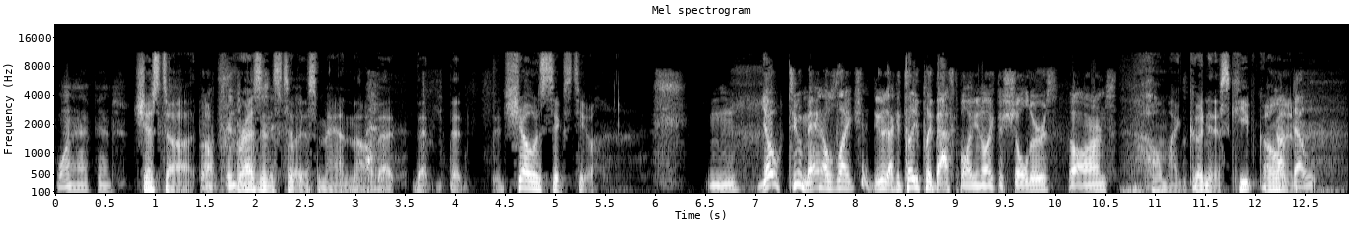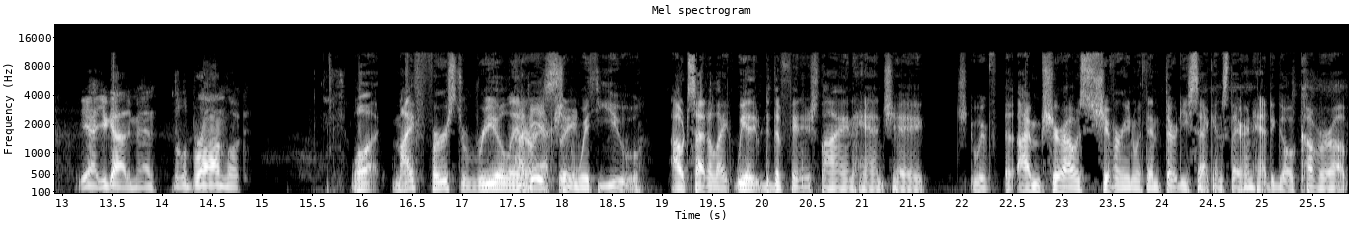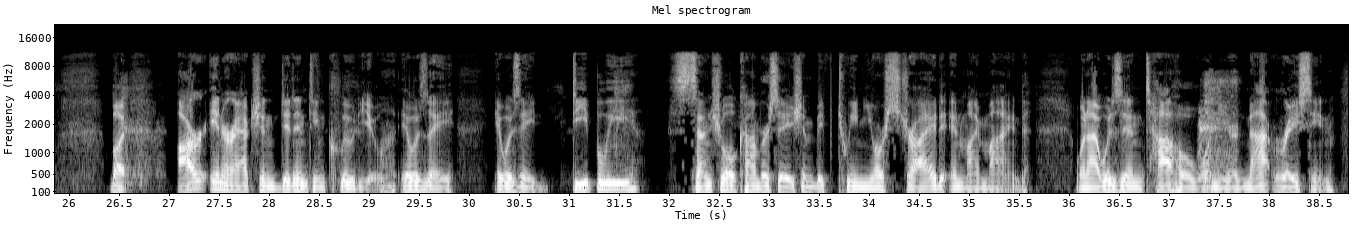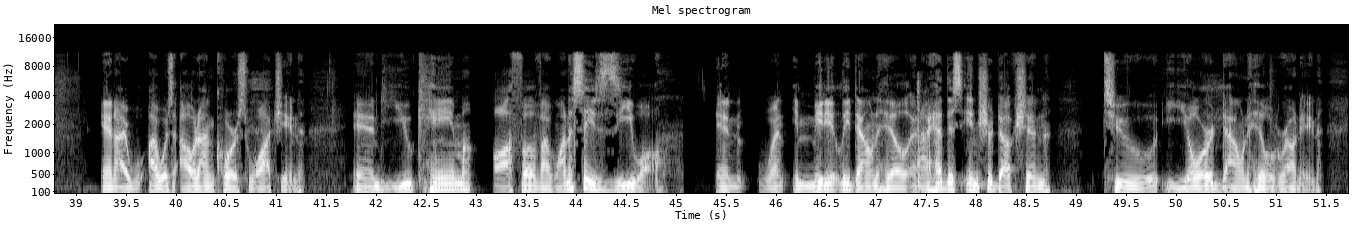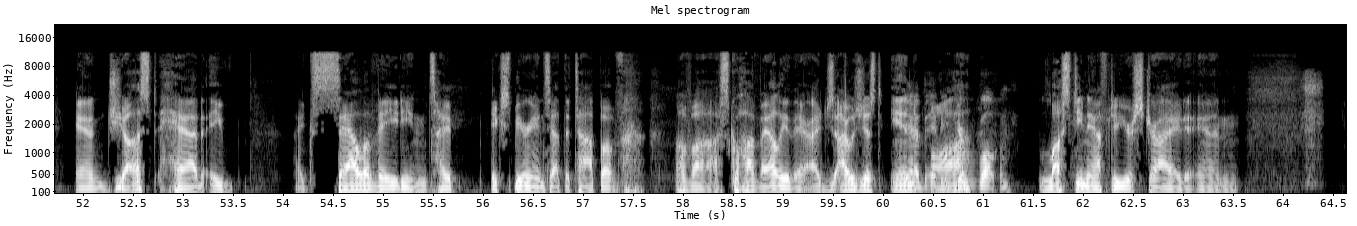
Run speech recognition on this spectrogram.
One half inch. Just a, a presence to this man, though. That that that it shows six two. Hmm Yo, too, man. I was like, shit, dude. I could tell you play basketball. You know, like the shoulders, the arms. Oh my goodness, keep going. that. Yeah, you got it, man. The LeBron look. Well, my first real interaction Obviously. with you outside of like we did the finish line handshake. I'm sure I was shivering within 30 seconds there and had to go cover up. But our interaction didn't include you. It was a it was a deeply sensual conversation between your stride and my mind. When I was in Tahoe one year, not racing, and I I was out on course watching, and you came off of I want to say Z wall and went immediately downhill. And I had this introduction to your downhill running and just had a like salivating type experience at the top of of uh, Squaw Valley there. I I was just in yeah, baby. awe, You're welcome. Lusting after your stride, and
